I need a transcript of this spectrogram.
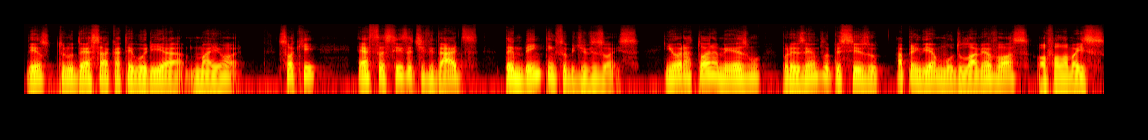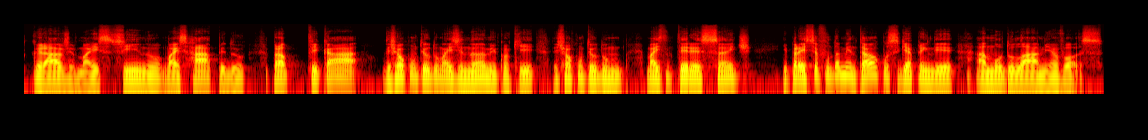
dentro dessa categoria maior. Só que essas seis atividades também têm subdivisões. Em oratória mesmo, por exemplo, eu preciso aprender a modular minha voz, falar mais grave, mais fino, mais rápido, para ficar, deixar o conteúdo mais dinâmico aqui, deixar o conteúdo mais interessante. E para isso é fundamental conseguir aprender a modular a minha voz,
